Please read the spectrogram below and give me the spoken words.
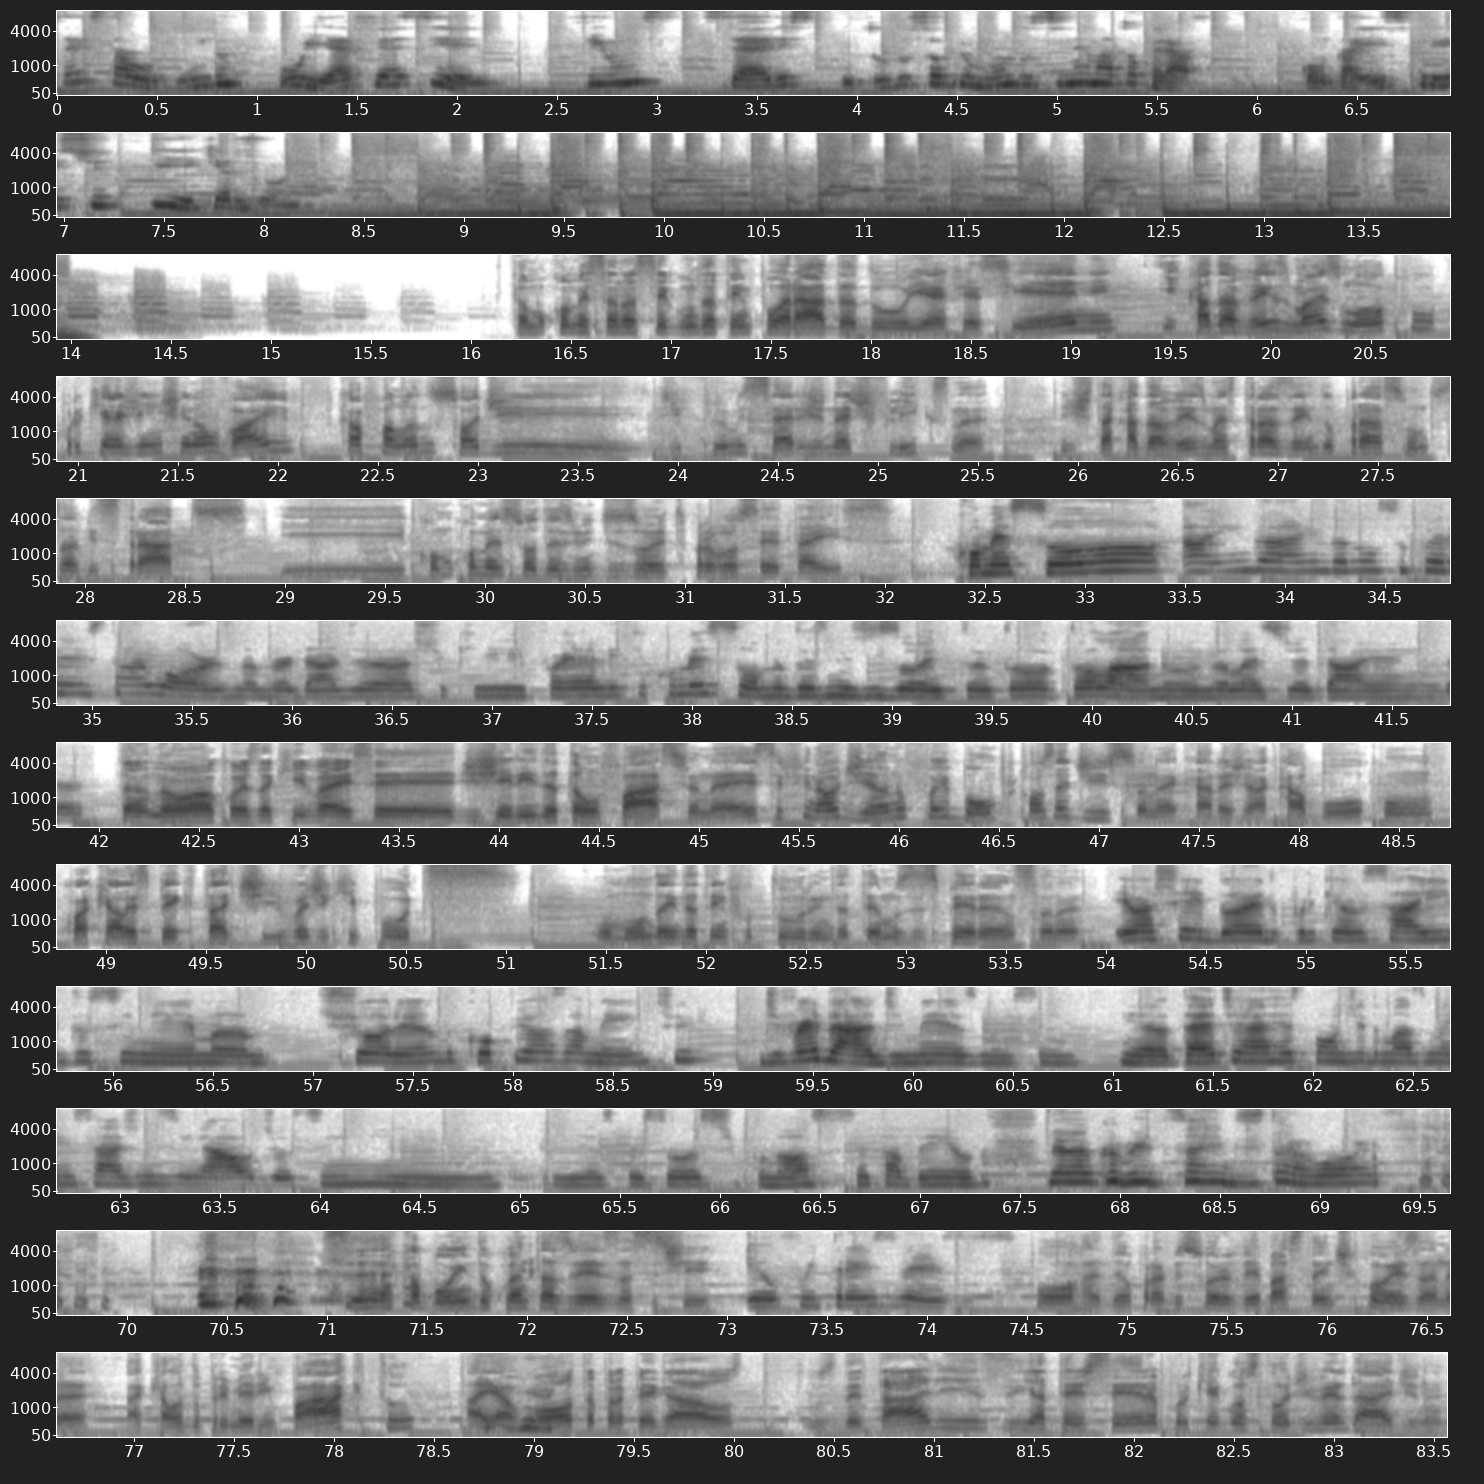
Você está ouvindo o IFSN, filmes, séries e tudo sobre o mundo cinematográfico, com Thaís Christie e Iker Jona. Estamos começando a segunda temporada do IFSN e cada vez mais louco porque a gente não vai ficar falando só de, de filmes e séries de Netflix, né? A gente está cada vez mais trazendo para assuntos abstratos. E como começou 2018 para você, Thaís? Começou ainda, ainda não superei Star Wars, na verdade. Eu acho que foi ali que começou meu 2018. Eu tô, tô lá no, no Last Jedi ainda. Então, não é uma coisa que vai ser digerida tão fácil, né? Esse final de ano foi bom por causa disso, né, cara? Já acabou com, com aquela expectativa de que, putz, o mundo ainda tem futuro, ainda temos esperança, né? Eu achei doido porque eu saí do cinema chorando copiosamente. De verdade mesmo, assim. E eu até tinha respondido umas mensagens em áudio, assim, e, e as pessoas, tipo, nossa, você tá bem? Eu, eu acabei de sair de Star Wars. você acabou indo quantas vezes assistir? Eu fui três vezes. Porra, deu para absorver bastante coisa, né? Aquela do primeiro impacto, aí a volta para pegar os, os detalhes e a terceira porque gostou de verdade, né?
